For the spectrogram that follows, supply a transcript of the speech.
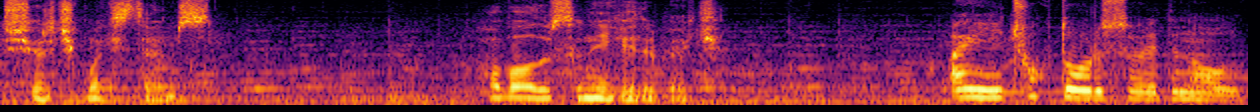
Dışarı çıkmak ister misin? Hava alırsan iyi gelir belki. Ay çok doğru söyledin oğlum.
